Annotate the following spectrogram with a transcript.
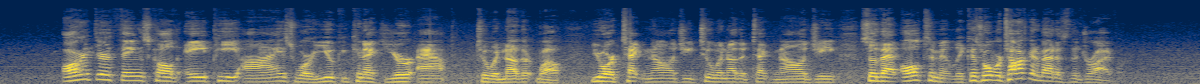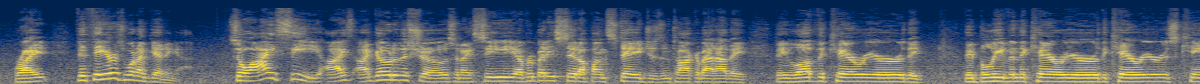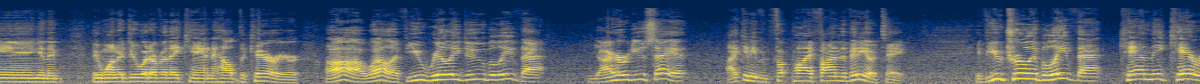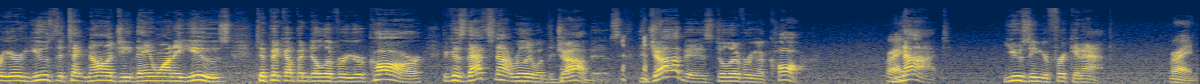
aren't there things called APIs where you can connect your app to another, well, your technology to another technology so that ultimately, because what we're talking about is the driver, right? That here's what I'm getting at. So I see, I, I go to the shows and I see everybody sit up on stages and talk about how they, they love the carrier, they they believe in the carrier, the carrier is king, and they, they want to do whatever they can to help the carrier. Ah, well, if you really do believe that, I heard you say it. I can even f- probably find the videotape. If you truly believe that, can the carrier use the technology they want to use to pick up and deliver your car? Because that's not really what the job is. The job is delivering a car, Right. not using your freaking app. Right.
